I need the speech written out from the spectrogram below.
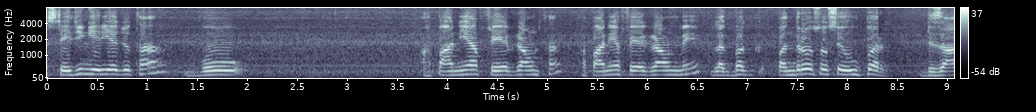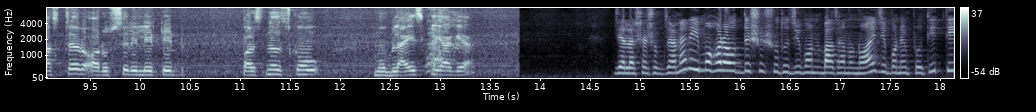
स्टेजिंग एरिया जो था, वो हपानिया फेयर ग्राउंड था। हपानिया फेयर ग्राउंड में लगभग 1500 से ऊपर डिज़ास्टर और उससे रिलेटेड पर्सनल्स को मोबिलाइज किया गया। জেলা শাসক জানান, এই মহড়া উদ্দেশ্য শুধু জীবন বাঁচানো নয়, জীবনের প্রতিটি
